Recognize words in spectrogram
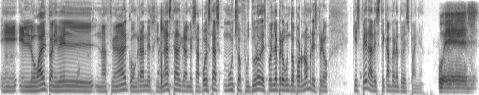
eh, en lo alto a nivel nacional, con grandes gimnastas, grandes apuestas, mucho futuro. Después le pregunto por nombres, pero ¿qué espera de este Campeonato de España? Pues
